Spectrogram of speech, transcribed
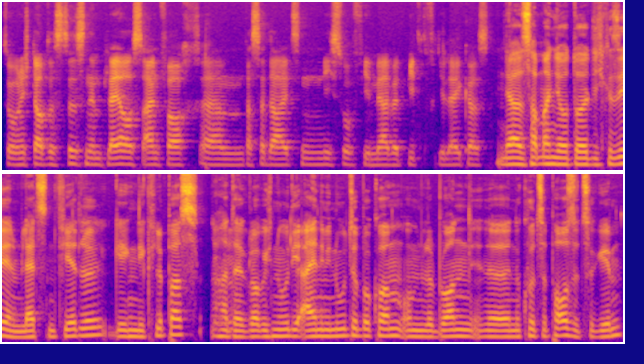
So, und ich glaube, dass das in den Playoffs einfach, ähm, dass er da jetzt nicht so viel Mehrwert bietet für die Lakers. Ja, das hat man ja auch deutlich gesehen. Im letzten Viertel gegen die Clippers mhm. hat er, glaube ich, nur die eine Minute bekommen, um LeBron eine, eine kurze Pause zu geben.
